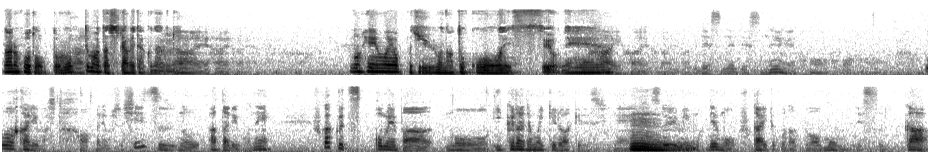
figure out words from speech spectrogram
なるほどと思ってまた調べたくなると。はいはいはい。この辺はやっぱ重要なとこですよね。はいはいはいはい。ですねですね。わかりました。わかりました。史実のあたりもね、深く突っ込めば、もういくらでもいけるわけですしね。うんそういう意味もでも深いところだとは思うんですが、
